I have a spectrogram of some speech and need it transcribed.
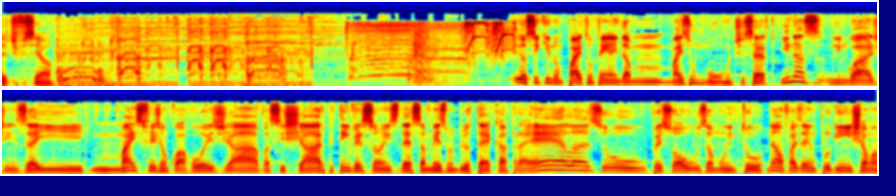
artificial. Eu sei que no Python tem ainda mais um monte, certo? E nas linguagens aí mais feijão com arroz, Java, C Sharp, tem versões dessa mesma biblioteca para elas? Ou o pessoal usa muito. Não, faz aí um plugin, chama,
